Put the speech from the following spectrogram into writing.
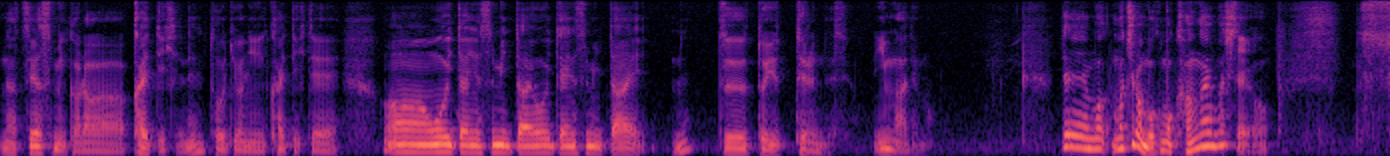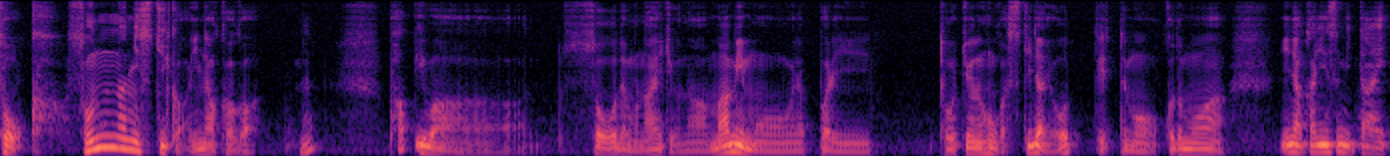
夏休みから帰ってきてね東京に帰ってきて「ああ大分に住みたい大分に住みたい」ねずっと言ってるんですよ今でも。でももちろん僕も考えましたよ。そうかそんなに好きか田舎が。ね、パピはそうでもないけどなマミもやっぱり東京の方が好きだよって言っても子供は田舎に住みたい、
